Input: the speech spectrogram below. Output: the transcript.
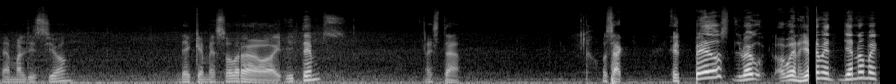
La maldición. De que me sobra ítems. Ahí está. O sea, el pedos, luego, bueno, ya, ya no me,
